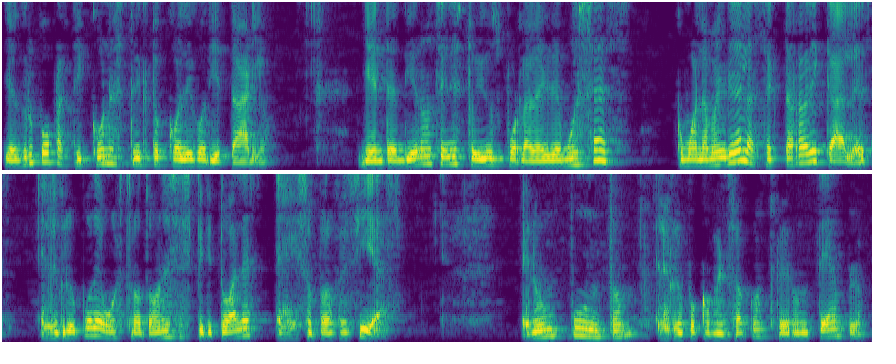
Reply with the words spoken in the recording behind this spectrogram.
y el grupo practicó un estricto código dietario y entendieron ser instruidos por la ley de Moisés. Como la mayoría de las sectas radicales, el grupo demostró dones espirituales e hizo profecías. En un punto, el grupo comenzó a construir un templo,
